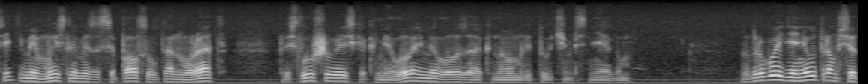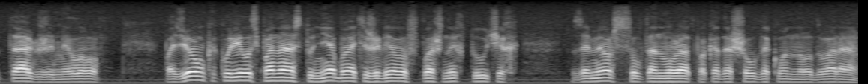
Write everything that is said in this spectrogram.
С этими мыслями засыпал султан Мурат, прислушиваясь, как мело и мело за окном летучим снегом. На другой день утром все так же мело. Поземка курилась по насту, небо отяжелело в сплошных тучах. Замерз султан Мурат, пока дошел до конного двора.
